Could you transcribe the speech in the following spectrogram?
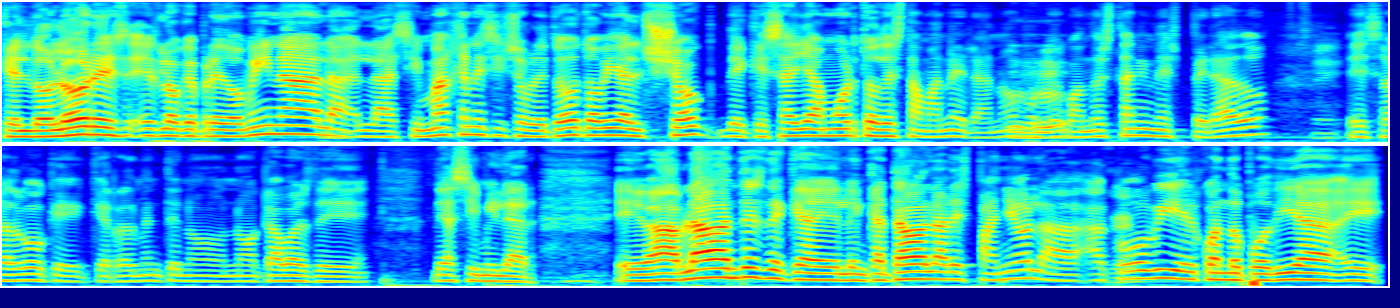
que el dolor es, es lo que predomina, la- las imágenes y sobre todo todavía el shock de que se haya muerto de esta manera, ¿no? Porque cuando es tan inesperado Sí. es algo que, que realmente no, no acabas de, de asimilar. Eh, hablaba antes de que le encantaba hablar español a. Kobe, él cuando podía eh,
